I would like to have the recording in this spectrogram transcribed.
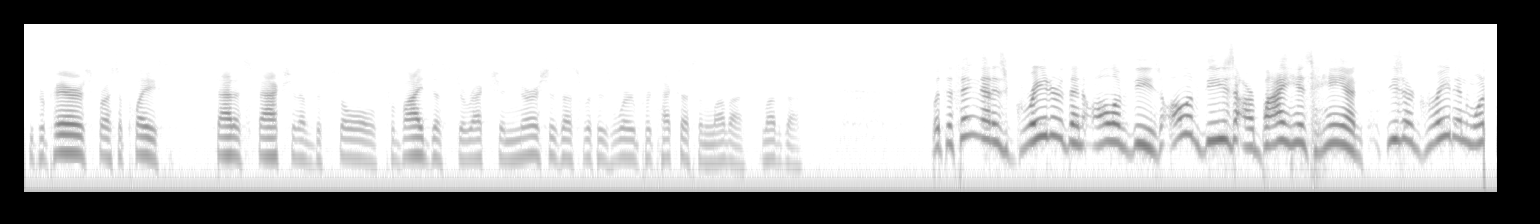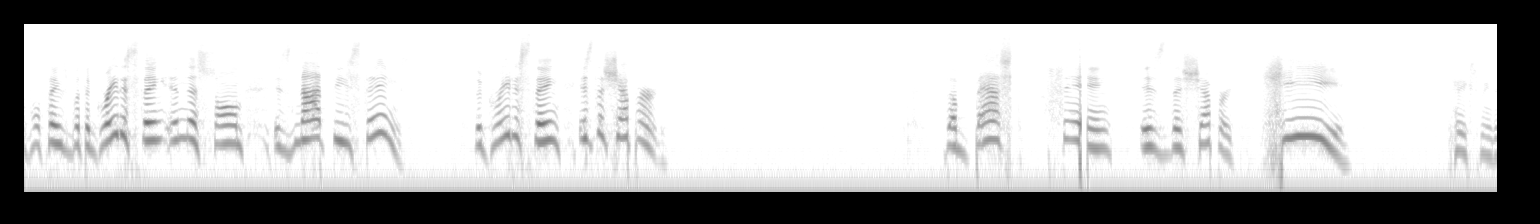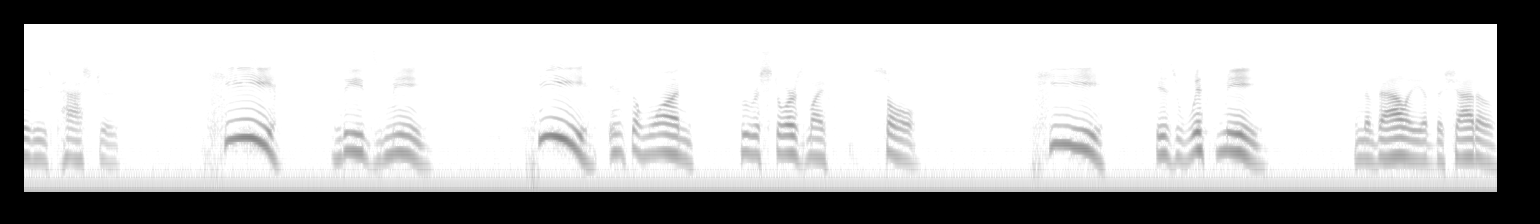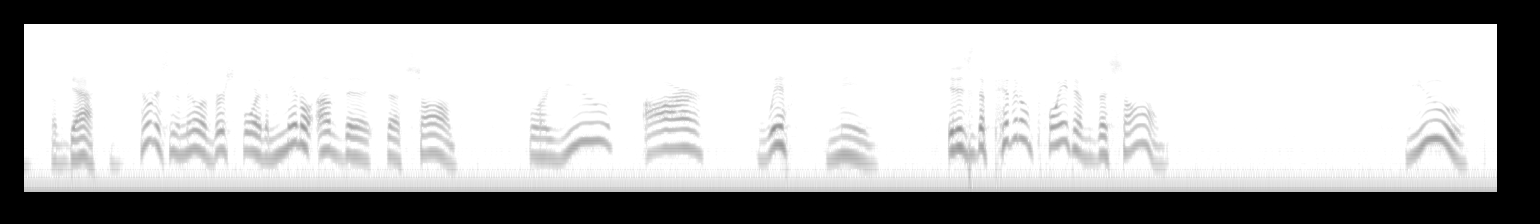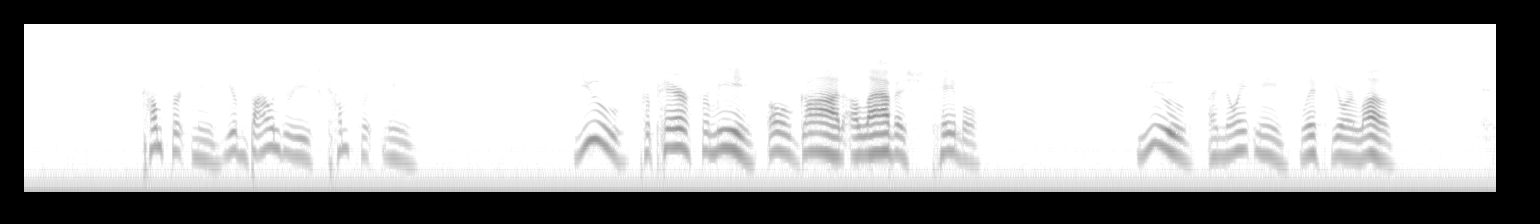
He prepares for us a place, satisfaction of the soul, provides us direction, nourishes us with his word, protects us, and love us, loves us. But the thing that is greater than all of these, all of these are by his hand. These are great and wonderful things, but the greatest thing in this psalm is not these things. The greatest thing is the shepherd. The best thing is the shepherd. He takes me to these pastures. He leads me. He is the one who restores my soul. He is with me the valley of the shadow of death. Notice in the middle of verse 4, the middle of the, the psalm, for you are with me. It is the pivotal point of the psalm. You comfort me. Your boundaries comfort me. You prepare for me, O oh God, a lavish table you anoint me with your love.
